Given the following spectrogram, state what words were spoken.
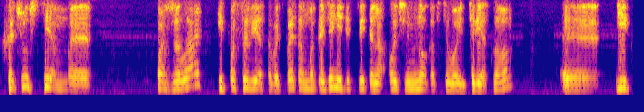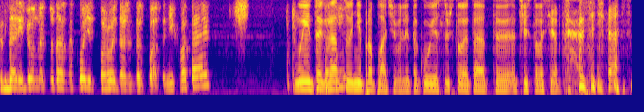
хочу всем э, пожелать и посоветовать. В этом магазине действительно очень много всего интересного. Э, И когда ребенок туда заходит, порой даже зарплаты не хватает. Мы интеграцию не проплачивали, такую, если что, это от, э, от чистого сердца сейчас.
